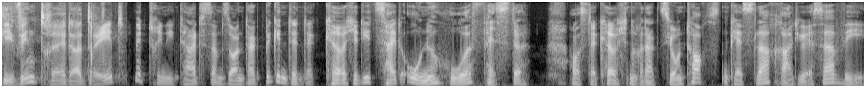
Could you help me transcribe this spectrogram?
die Windräder dreht. Mit Trinitatis am Sonntag beginnt in der Kirche die Zeit ohne hohe Feste. Aus der Kirchenredaktion Torsten Kessler, Radio SAW.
